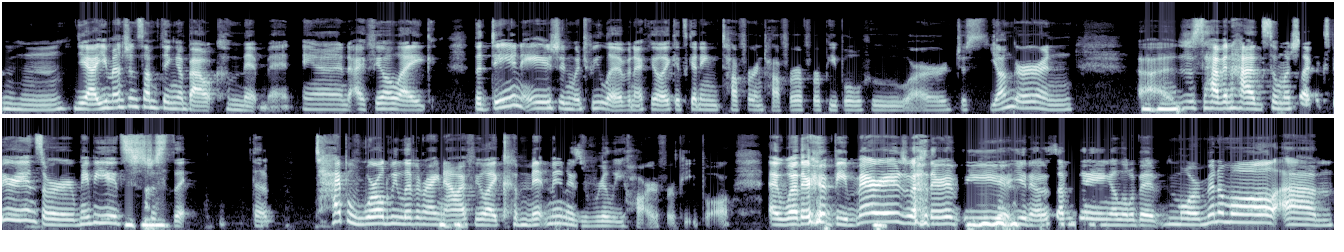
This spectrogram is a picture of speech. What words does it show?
Mm-hmm. Yeah, you mentioned something about commitment, and I feel like the day and age in which we live, and I feel like it's getting tougher and tougher for people who are just younger and mm-hmm. uh, just haven't had so much life experience, or maybe it's mm-hmm. just the the type of world we live in right now, I feel like commitment is really hard for people. And whether it be marriage, whether it be, you know, something a little bit more minimal, um,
